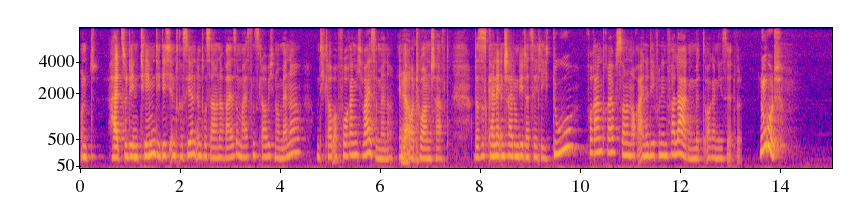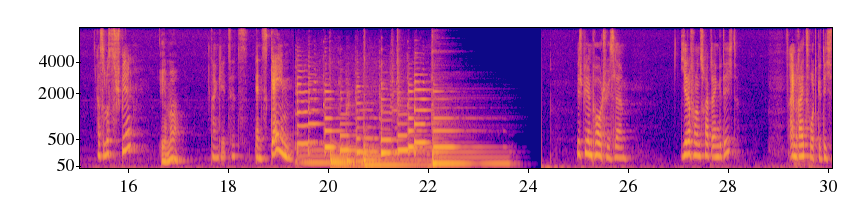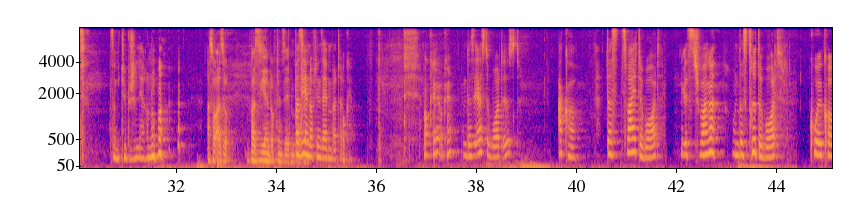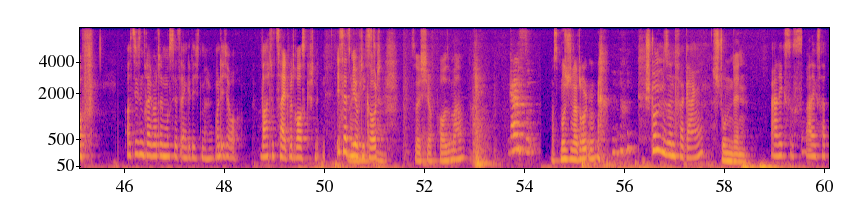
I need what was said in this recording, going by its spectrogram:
Und halt zu den Themen, die dich interessieren, interessanterweise meistens, glaube ich, nur Männer und ich glaube auch vorrangig weiße Männer in ja. der Autorenschaft. Und das ist keine Entscheidung, die tatsächlich du vorantreibst, sondern auch eine, die von den Verlagen mit organisiert wird. Nun gut. Hast du Lust zu spielen? Immer. Dann geht's jetzt ins Game. Wir spielen Poetry Slam. Jeder von uns schreibt ein Gedicht. Ein Reizwortgedicht. So eine typische Lehrernummer. Achso, also basierend auf denselben Wörtern. Basierend auf denselben Wörtern. Okay. Okay, okay. Und das erste Wort ist Acker. Das zweite Wort ist schwanger. Und das dritte Wort Kohlkopf. Aus diesen drei Wörtern musst du jetzt ein Gedicht machen. Und ich auch. Wartezeit wird rausgeschnitten. Ich setze mich auf die Couch. Soll ich hier auf Pause machen? Kannst du. Was muss ich denn da drücken? Stunden sind vergangen. Stunden. Alex, ist, Alex hat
